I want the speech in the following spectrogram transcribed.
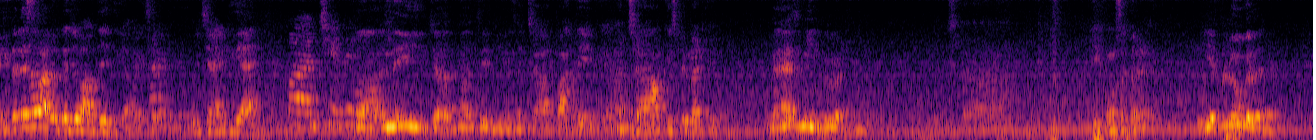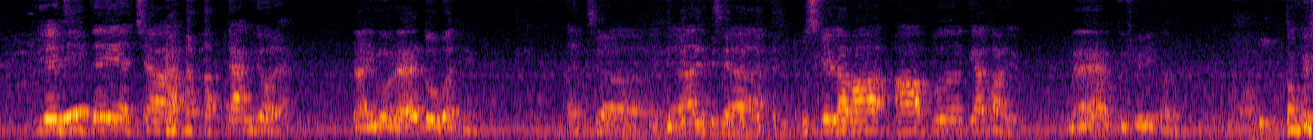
कितने सवालों का जवाब दे दिया? वैसे कुछ आइडिया है? पाँच छह नहीं चार पाँच दे दिए अच्छा पाँच दे दिया अच्छा आप किस पे बैठे हो? मैं ज़मीन पे बैठा हूँ। ये कौन सा कलर है? ये ब्लू कलर है। ये जीते अच्छा। टाइम क्या हो रहा है? टाइम हो रहा है दो बज अच्छा यार अच्छा। उसके अलावा आप क्या खा रहे हो? मैं कुछ भी नहीं खा रहा। तो कुछ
